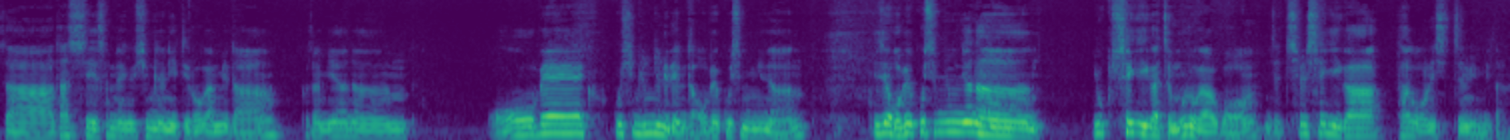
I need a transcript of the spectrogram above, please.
자, 다시 360년이 뒤로 갑니다. 그러면은 596년이 됩니다. 596년. 이제 596년은 6세기가 저물어 가고 이제 7세기가 다가오는 시점입니다.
